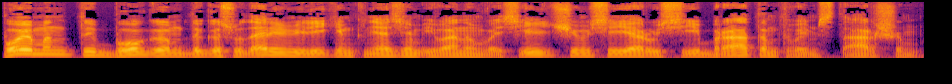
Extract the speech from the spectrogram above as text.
пойман ты Богом да государем великим князем Иваном Васильевичем всея Руси, братом твоим старшим».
